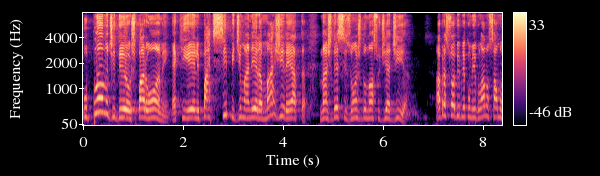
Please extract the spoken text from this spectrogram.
O plano de Deus para o homem é que ele participe de maneira mais direta nas decisões do nosso dia a dia. Abra sua Bíblia comigo lá no Salmo,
